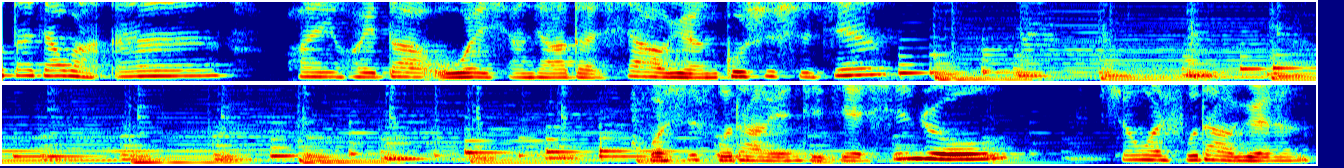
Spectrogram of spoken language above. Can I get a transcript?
大家晚安，欢迎回到无尾香蕉的校园故事时间。我是辅导员姐姐心如。身为辅导员，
